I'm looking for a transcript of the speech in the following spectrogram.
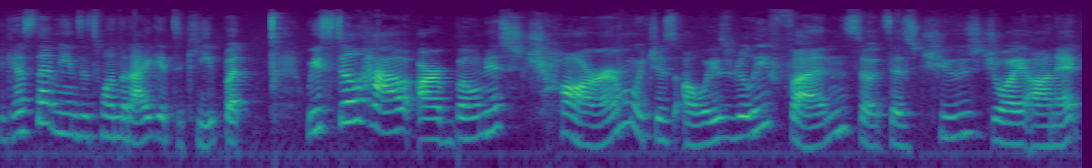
I guess that means it's one that I get to keep. But we still have our bonus charm, which is always really fun. So it says choose joy on it.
